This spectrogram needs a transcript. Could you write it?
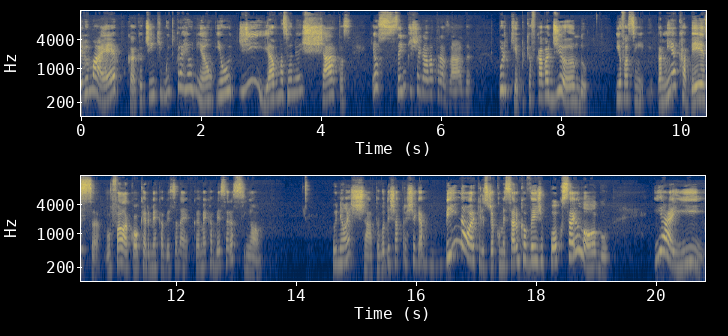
Teve uma época que eu tinha que ir muito para reunião e eu odiava umas reuniões chatas. Eu sempre chegava atrasada. Por quê? Porque eu ficava adiando. E eu falo assim, da minha cabeça, vou falar qual que era a minha cabeça na época. A minha cabeça era assim, ó reunião é chata, eu vou deixar para chegar bem na hora que eles já começaram, que eu vejo pouco, saio logo. E aí,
